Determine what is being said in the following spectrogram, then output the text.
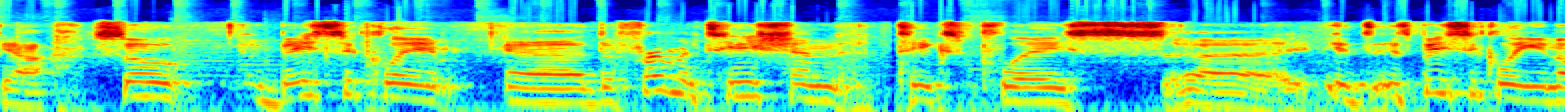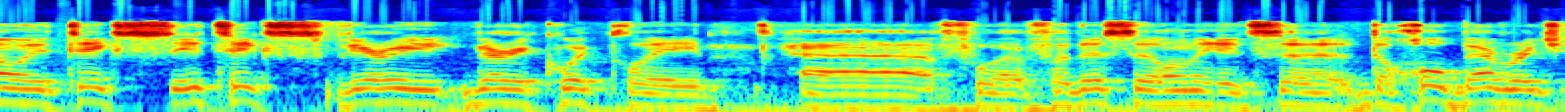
Yeah. So basically, uh, the fermentation takes place. Uh, it's, it's, basically you know it takes it takes very very quickly uh, for for this only it's uh, the whole beverage,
